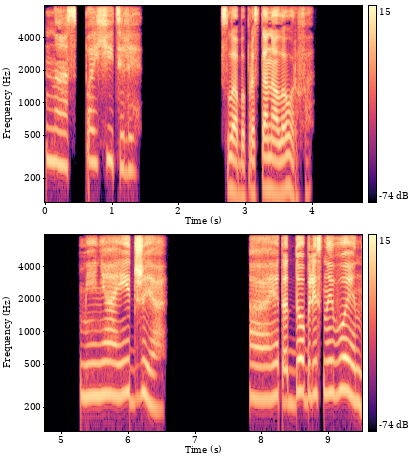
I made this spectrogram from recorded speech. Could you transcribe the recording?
«Нас похитили», — слабо простонала Орфа. «Меня и Джиа. А этот доблестный воин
